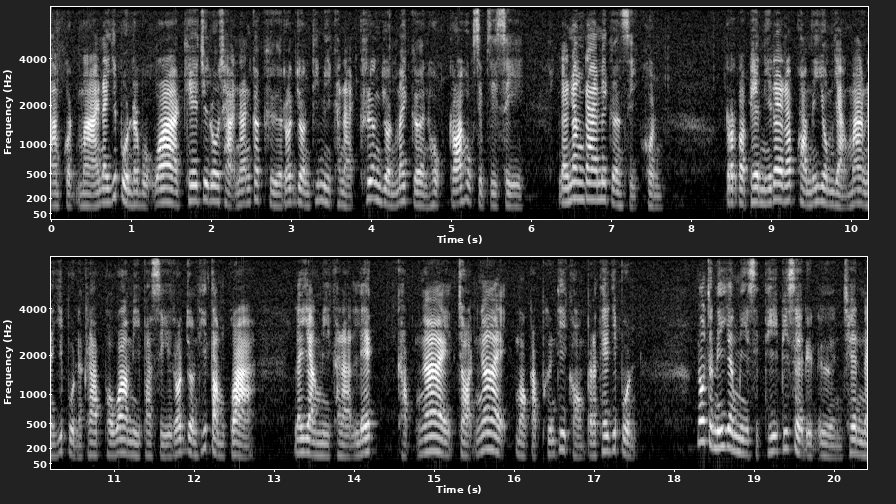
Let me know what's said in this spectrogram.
ตามกฎหมายในญี่ปุ่นระบุว่าเคจิโดชะนั้นก็คือรถยนต์ที่มีขนาดเครื่องยนต์ไม่เกิน 660ซีซีและนั่งได้ไม่เกิน 4 คน รถประเภทนี้ได้รับความนิยมอย่างมากในญี่ปุ่นนะครับ เพราะว่ามีภาษีรถยนต์ที่ต่ำกว่า และยังมีขนาดเล็ก ขับง่าย จอดง่าย เหมาะกับพื้นที่ของประเทศญี่ปุ่น นอกจากนี้ยังมีสิทธิพิเศษอื่น ๆ เช่น ใน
